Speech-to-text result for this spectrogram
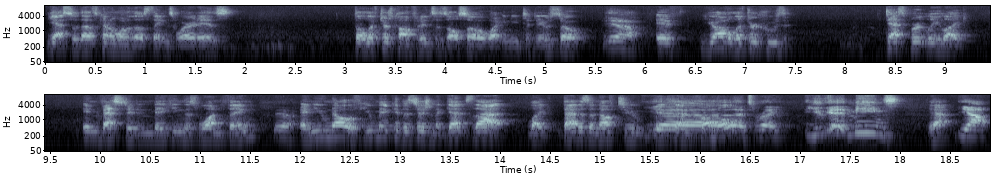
Yeah, so that's kind of one of those things where it is. The lifter's confidence is also what you need to do. So Yeah. if you have a lifter who's desperately like invested in making this one thing, Yeah. and you know if you make a decision against that, like that is enough to make them crumble. that's right. You it means yeah, yeah.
